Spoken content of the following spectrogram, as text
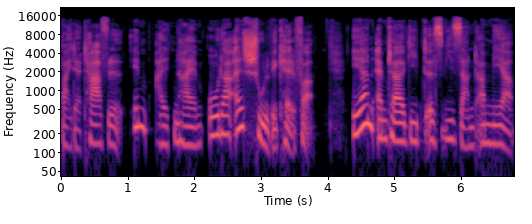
bei der Tafel, im Altenheim oder als Schulweghelfer. Ehrenämter gibt es wie Sand am Meer.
